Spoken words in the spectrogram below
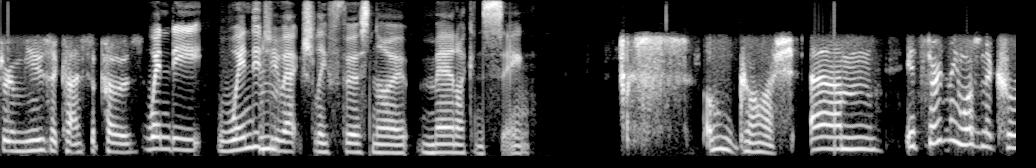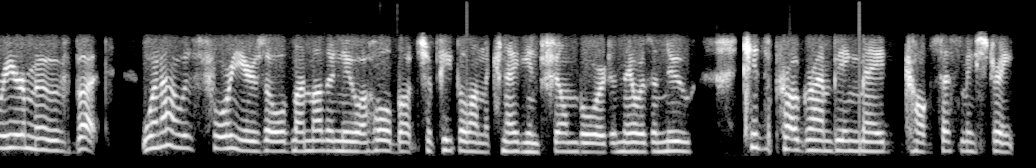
through music, I suppose. Wendy, when did you actually first know, man, I can sing? Oh gosh, um, it certainly wasn't a career move, but when I was four years old, my mother knew a whole bunch of people on the Canadian Film Board, and there was a new kids program being made called Sesame Street.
